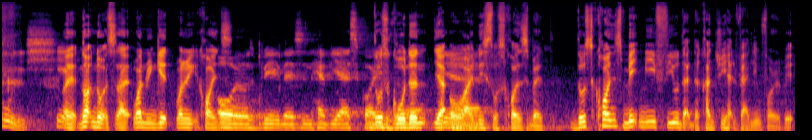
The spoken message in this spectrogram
Holy shit. Uh, not notes, like one ringgit, one ringgit coins. Oh, it was big. There's heavy ass coins. those golden, yeah, Oh, I miss those coins, man. Those coins made me feel that the country had value for a bit.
